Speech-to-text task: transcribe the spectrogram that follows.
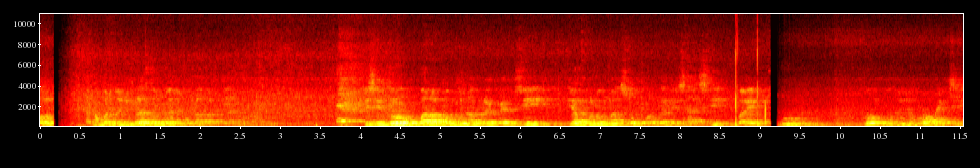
or- nomor 17 tahun 2018 di situ para pengguna frekuensi yang belum masuk organisasi baik itu 27 provinsi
